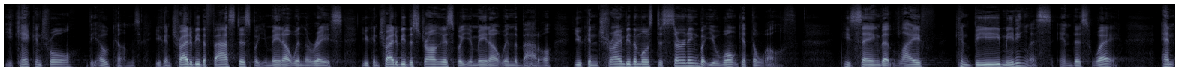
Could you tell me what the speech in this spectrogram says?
you can't control the outcomes. You can try to be the fastest, but you may not win the race. You can try to be the strongest, but you may not win the battle. You can try and be the most discerning, but you won't get the wealth. He's saying that life can be meaningless in this way. And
